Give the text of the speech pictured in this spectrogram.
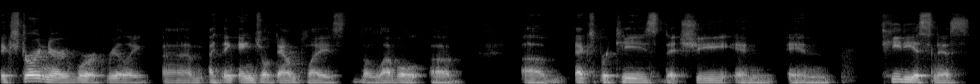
extraordinary work. Really, um, I think Angel downplays the level of of expertise that she and and tediousness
